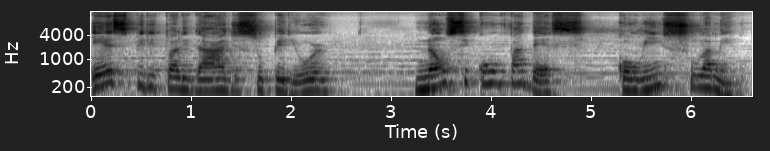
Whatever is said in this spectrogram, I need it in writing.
Espiritualidade superior não se compadece com insulamento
